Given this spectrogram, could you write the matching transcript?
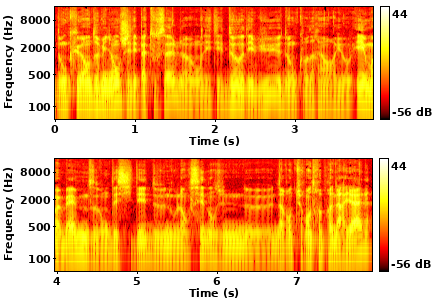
Donc euh, en 2011, j'étais pas tout seul, on était deux au début, donc Audrey Henriot et moi-même, nous avons décidé de nous lancer dans une, euh, aventure entrepreneuriale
